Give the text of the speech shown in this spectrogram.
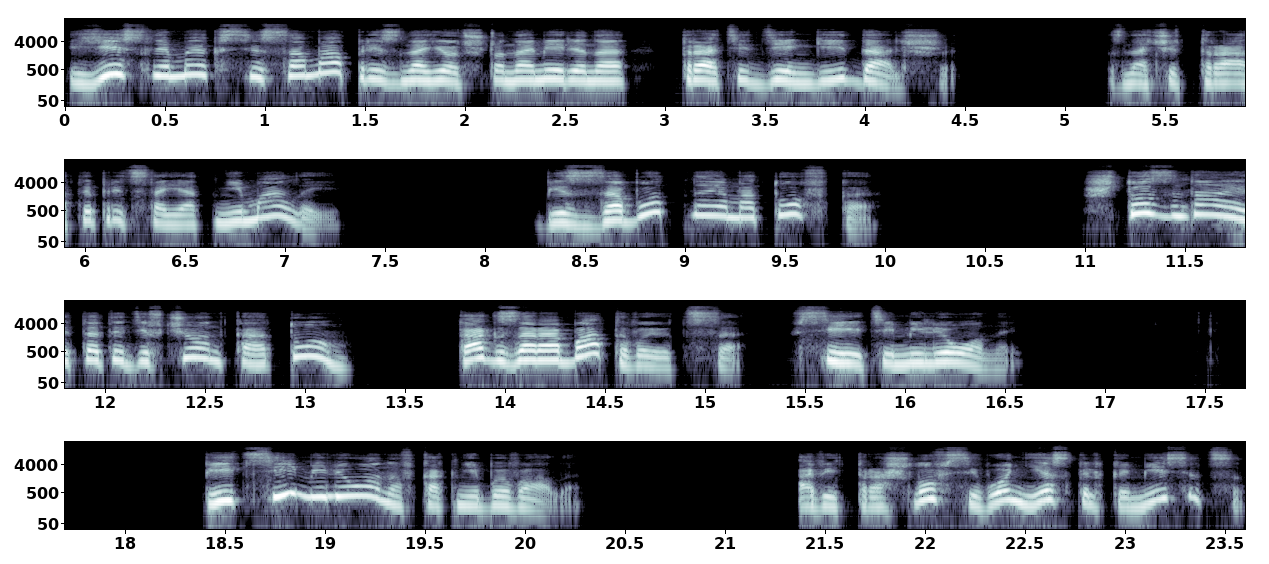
если Мэкси сама признает, что намерена тратить деньги и дальше, значит, траты предстоят немалые. Беззаботная мотовка. Что знает эта девчонка о том, как зарабатываются все эти миллионы? Пяти миллионов как не бывало. А ведь прошло всего несколько месяцев.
